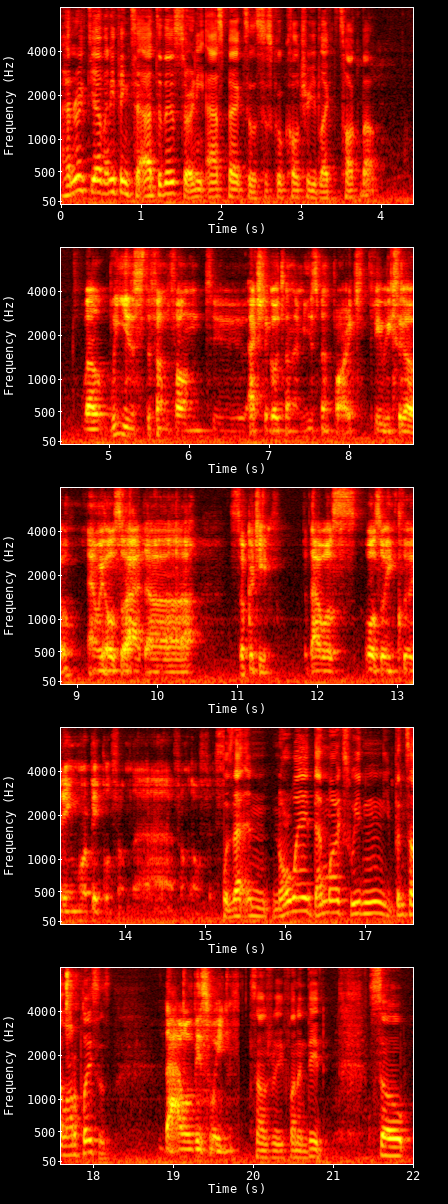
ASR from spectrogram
Henrik, do you have anything to add to this or any aspects of the Cisco culture you'd like to talk about? Well, we used the Fun Fund to actually go to an amusement park three weeks ago, and we also had a soccer team, but that was also including more people from the from the office. Was that in Norway, Denmark, Sweden? You've been to a lot of places. That will be Sweden. Sounds really fun indeed. So,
